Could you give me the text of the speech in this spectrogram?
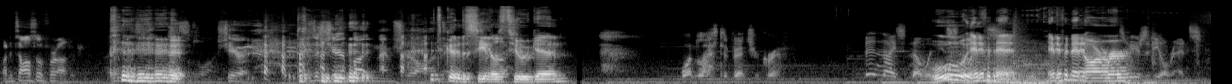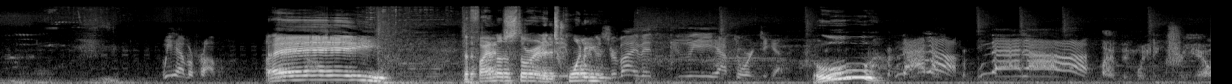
but it's also for other people. Pass it along, share it. There's a share button, I'm sure. On It's there. good to see those two again. One last adventure, Grif. Been nice knowing Ooh, you. infinite, infinite So armor. here's the deal, Reds. We have a problem. Hey, the final story in a To twenty. survive it, we have to work together. Ooh, Nada! Nada! I've been waiting for you.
